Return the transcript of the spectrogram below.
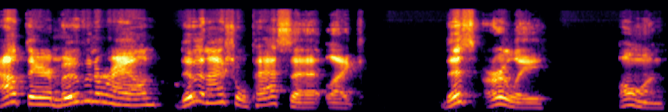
out there moving around, doing actual pass set like this early on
